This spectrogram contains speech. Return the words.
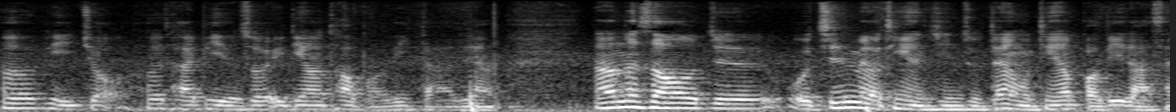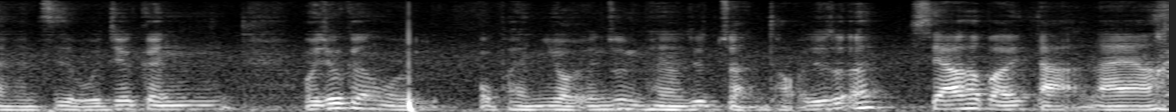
喝啤酒，喝台啤的时候一定要套保利达这样。然后那时候就是我其实没有听很清楚，但我听到“保地达”三个字，我就跟我就跟我我朋友原住民朋友就转头就说：“哎，谁要喝保地达？来啊！”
